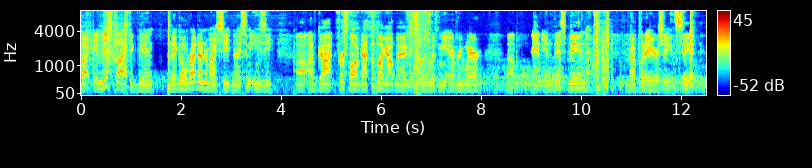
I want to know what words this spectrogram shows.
But in this plastic bin, and they go right under my seat nice and easy, uh, I've got, first of all, I've got the bug out bag that goes with me everywhere. Uh, and in this bin, I'm going to put it here so you can see it.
